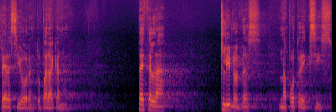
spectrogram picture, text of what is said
πέρασε η ώρα, το παράκανα. Θα ήθελα, κλείνοντας, να πω το εξής.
